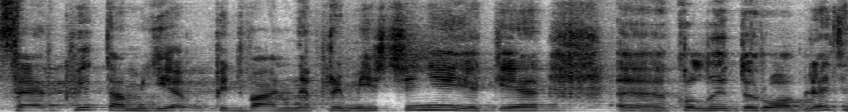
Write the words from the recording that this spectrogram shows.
церкві. Там є підвальне приміщення, яке е, коли дороблять,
